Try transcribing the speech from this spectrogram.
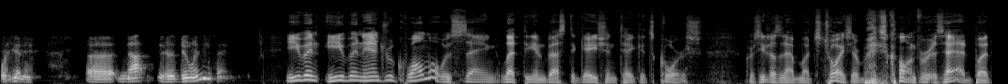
we're going to uh, not uh, do anything. Even even Andrew Cuomo was saying, "Let the investigation take its course." Of course, he doesn't have much choice. Everybody's calling for his head, but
